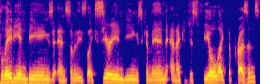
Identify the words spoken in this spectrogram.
Pleiadian beings and some of these like Sirian beings come in, and I could just feel like the presence.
